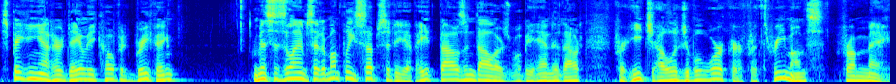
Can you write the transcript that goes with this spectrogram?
Speaking at her daily COVID briefing, Mrs. Lam said a monthly subsidy of $8,000 will be handed out for each eligible worker for three months from May.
